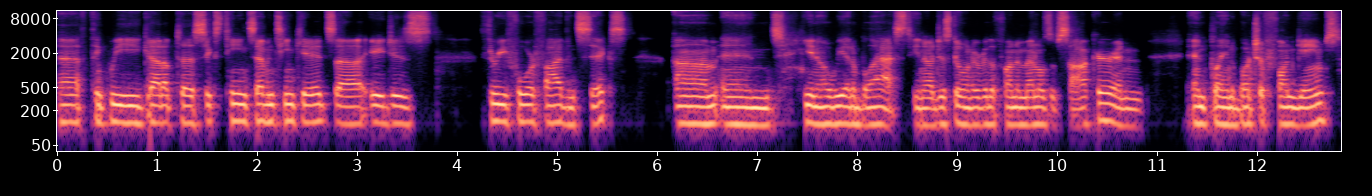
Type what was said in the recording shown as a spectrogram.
I think we got up to 16, 17 kids, uh, ages three, four, five, and six. Um, and, you know, we had a blast, you know, just going over the fundamentals of soccer and, and playing a bunch of fun games.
